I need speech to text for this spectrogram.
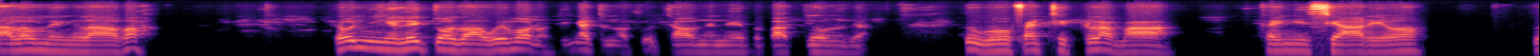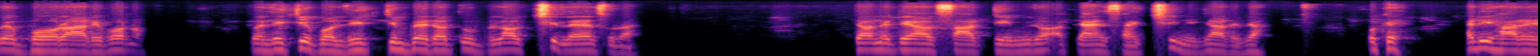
အားလုံးမင်္ဂလာပါတို့ညီငယ်လေးကြော်စာဝင်းပေါ့နော်ဒီညကျွန်တော်သူ့အကြောင်းနည်းနည်းပပပြောမယ်ဗျသူ့ကို Fantic Club မှာခိုင်းနေဆရာတွေရောသူ့ရဲ့ဘော်ရာတွေပေါ့နော်သူလေ့ကျင့်ပေါ်လေ့ကျင့်ပဲတော့သူဘယ်လောက်ချစ်လဲဆိုတာတောင်းတဲ့တရားစာတင်ပြီးတော့အပြိုင်ဆိုင်ချစ်နေကြတယ်ဗျโอเคအဲ့ဒီဟာတွေ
